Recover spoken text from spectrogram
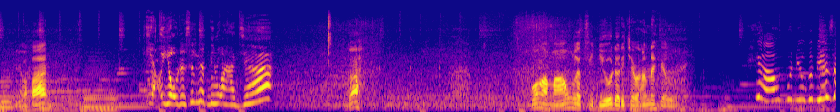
Video apaan? Ya, ya udah sih lihat dulu aja. Enggak. Gue nggak mau ngeliat video dari cewek aneh kayak lo. Ya ampun Yoga biasa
